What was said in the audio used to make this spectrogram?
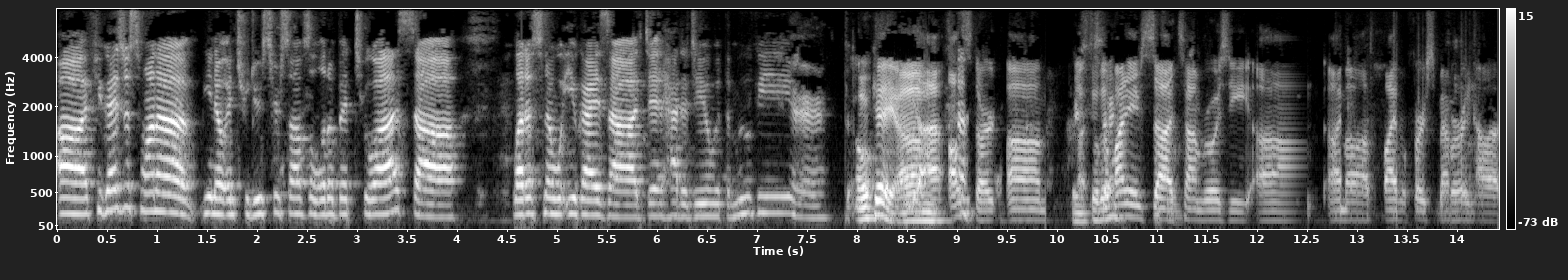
Uh, if you guys just want to, you know, introduce yourselves a little bit to us, uh, let us know what you guys uh, did, had to do with the movie, or Okay. Um, yeah, I'll start. Um, are you still so there? my name's uh, Tom Rosie. Um, I'm a 501st member and uh,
